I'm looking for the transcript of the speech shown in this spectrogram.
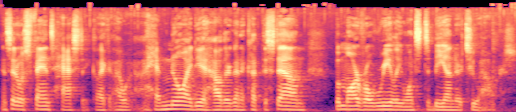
and said it was fantastic. Like I, I have no idea how they're going to cut this down, but Marvel really wants it to be under two hours.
